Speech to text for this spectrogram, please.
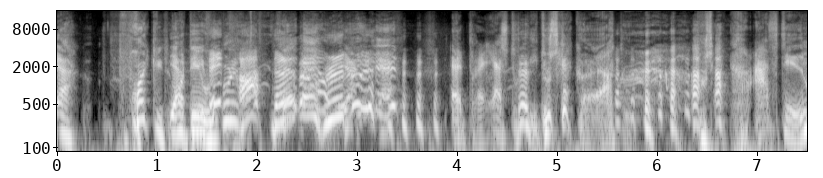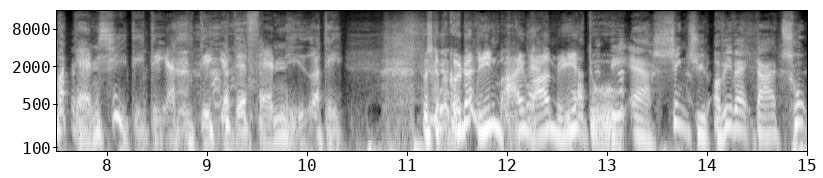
er frygteligt, Ja, og det, det er er jo jo fuld... Andreas, du, du skal gøre, du. Du skal kraftede mig danse i det der, du det. Ja, hvad fanden hedder det? Du skal begynde at ligne mig meget mere, du. Det er sindssygt. Og ved I hvad, der er to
